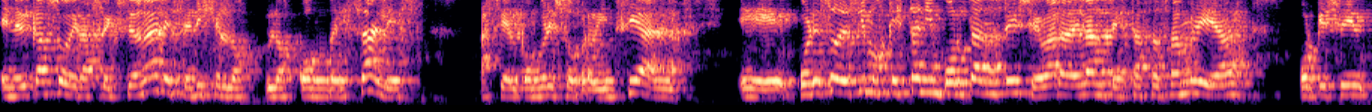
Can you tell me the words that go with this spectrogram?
en el caso de las seccionales, se eligen los, congresales hacia el Congreso Provincial. Eh, por eso decimos que es tan importante llevar adelante estas asambleas porque si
